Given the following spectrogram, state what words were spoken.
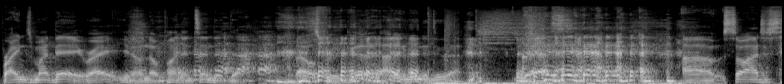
brightens my day, right? You know, no pun intended. That, that was pretty good. I didn't mean to do that. Yes. um, so I just,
